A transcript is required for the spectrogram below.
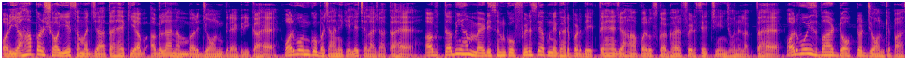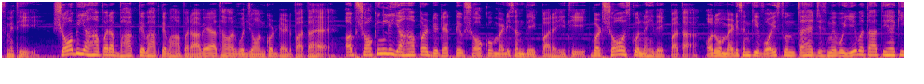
और यहाँ पर शॉ ये समझ जाता है कि अब अगला नंबर जॉन ग्रेगरी का है और वो उनको बचाने के लिए चला जाता है। अब तभी हम मेडिसन को फिर से अपने घर पर देखते हैं, जहाँ पर उसका घर फिर से चेंज होने लगता है। और वो इस बार डॉक्टर जॉन के पास में थी। शॉ भी यहाँ पर अब भागते भागते वहाँ पर आ गया था और वो जॉन को डेड पाता है। अब शॉकिंगली यहाँ पर डिटेक्टिव शॉ को मेडिसन देख पा रही थी, बट शॉ उसको नहीं देख पाता। और वो मेडिसन की वॉइस सुनता है, जिसमें वो ये बताती है कि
